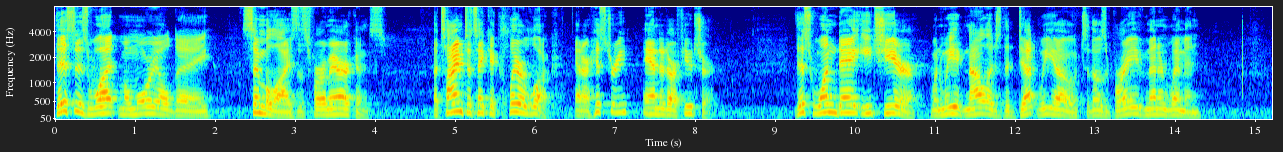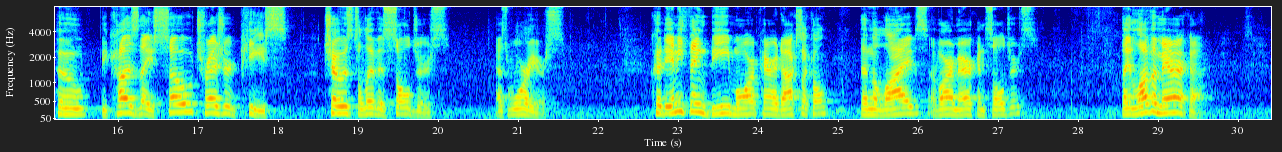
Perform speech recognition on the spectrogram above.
This is what Memorial Day symbolizes for Americans a time to take a clear look at our history and at our future. This one day each year, when we acknowledge the debt we owe to those brave men and women who, because they so treasured peace, chose to live as soldiers, as warriors. Could anything be more paradoxical than the lives of our American soldiers? They love America,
